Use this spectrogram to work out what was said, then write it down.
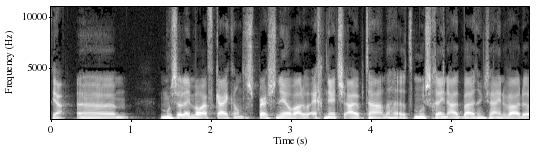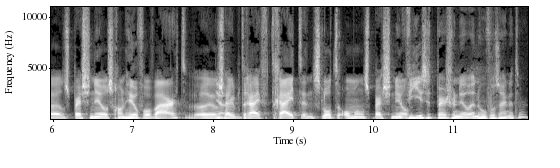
ja, Ehm, we moesten alleen wel even kijken, want ons personeel wouden we echt netjes uitbetalen. Het moest geen uitbuiting zijn. We wouden, ons personeel is gewoon heel veel waard. We- Ons Ja. hele bedrijf draait tenslotte om ons personeel. Wie is het personeel en hoeveel zijn het er?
